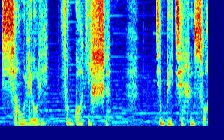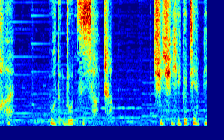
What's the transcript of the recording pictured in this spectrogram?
想我琉璃风光一时。竟被奸人所害，落得如此下场，区区一个贱婢，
